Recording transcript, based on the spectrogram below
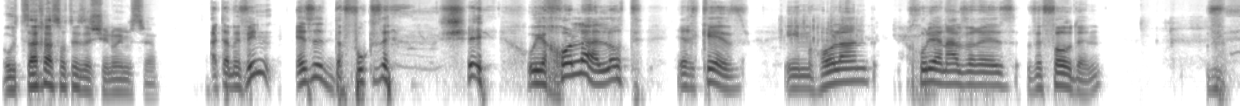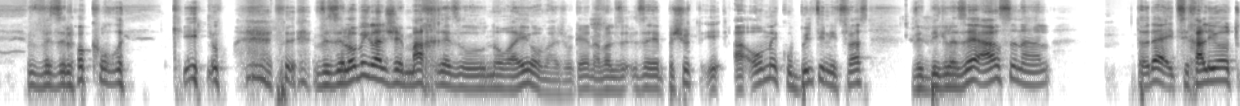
הוא יצטרך לעשות איזה שינוי מסוים. אתה מבין איזה דפוק זה? שהוא יכול לעלות הרכב עם הולנד, חוליאן אלוורז ופודן, וזה לא קורה. כאילו, וזה לא בגלל שמאחרז הוא נוראי או משהו, כן? אבל זה, זה פשוט, העומק הוא בלתי נתפס, ובגלל זה ארסנל, אתה יודע, היא צריכה להיות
